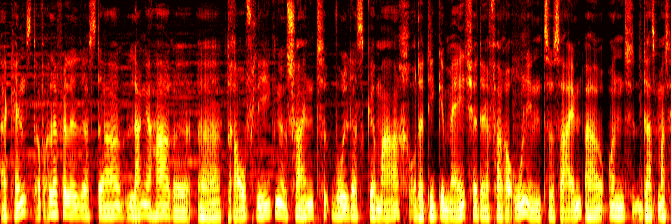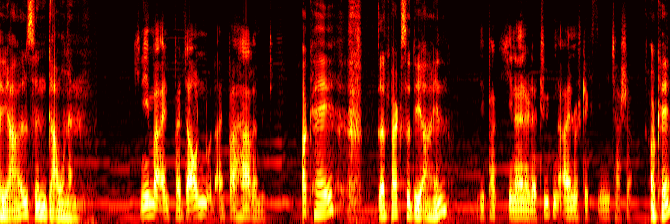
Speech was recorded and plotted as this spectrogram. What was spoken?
erkennst auf alle Fälle, dass da lange Haare äh, drauf liegen. Es scheint wohl das Gemach oder die Gemächer der Pharaonin zu sein. Äh, und das Material sind Daunen. Ich nehme ein paar Daunen und ein paar Haare mit. Okay, dann packst du die ein. Die packe ich in eine der Tüten ein und stecke sie in die Tasche. Okay.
